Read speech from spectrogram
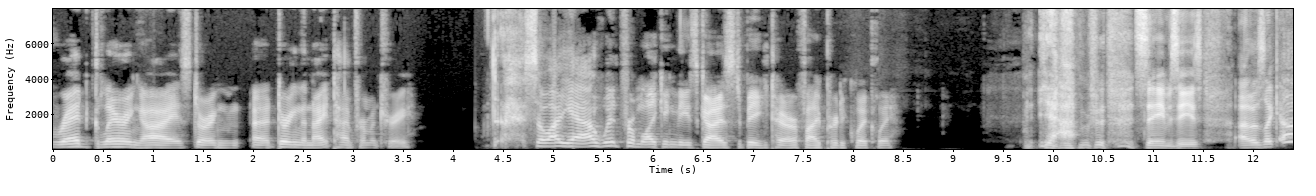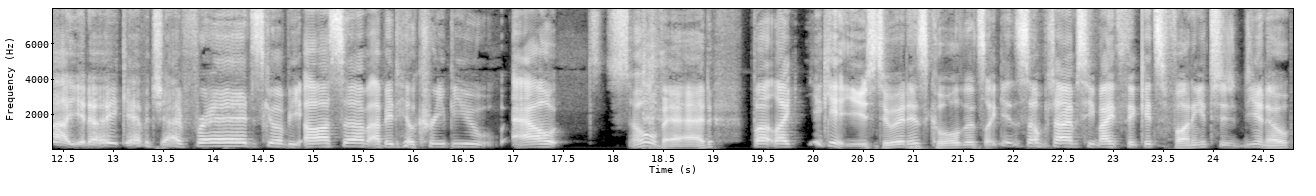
red glaring eyes during uh, during the nighttime from a tree. So I yeah I went from liking these guys to being terrified pretty quickly. Yeah, same Z's. I was like, ah, you know, you can have a giant friend. It's gonna be awesome. I mean, he'll creep you out so bad, but like, you get used to it. It's cool. It's like sometimes he might think it's funny to, you know,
